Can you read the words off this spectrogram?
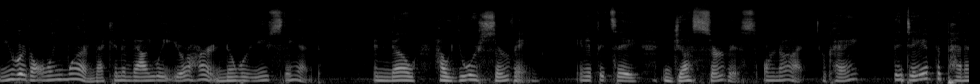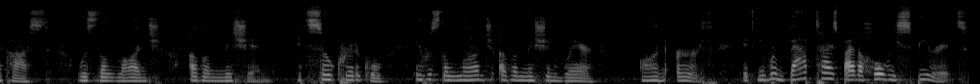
You are the only one that can evaluate your heart and know where you stand and know how you're serving and if it's a just service or not, okay? The day of the Pentecost was the launch of a mission. It's so critical. It was the launch of a mission where? On earth. If you were baptized by the Holy Spirit,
